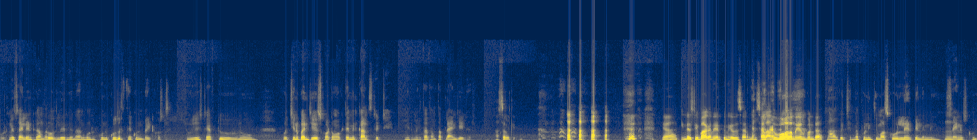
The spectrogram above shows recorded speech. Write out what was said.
ఊరికనే సైలెంట్గా అందరూ వదిలేరు కానీ అనుకుంటారు. కొన్ని కుదిరితే కొన్ని బయటకు వస్తాయి. You just have to know వచ్చిన పని చేసుకోవటం ఒకటే మీరు కాన్సన్ట్రేట్ చేయండి మీరు మిగతాదంతా ప్లాన్ చేయలేరు. అసలుకి. యా ఇండస్ట్రీ బాగా నేర్పింది కదా సార్ మీకు చాలా అనుభవాలు ఉన్నాయి అనుకుంటా? నాకు చిన్నప్పటి నుంచి మా స్కూల్ నేర్పిందండి Hmm. Sainik school.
